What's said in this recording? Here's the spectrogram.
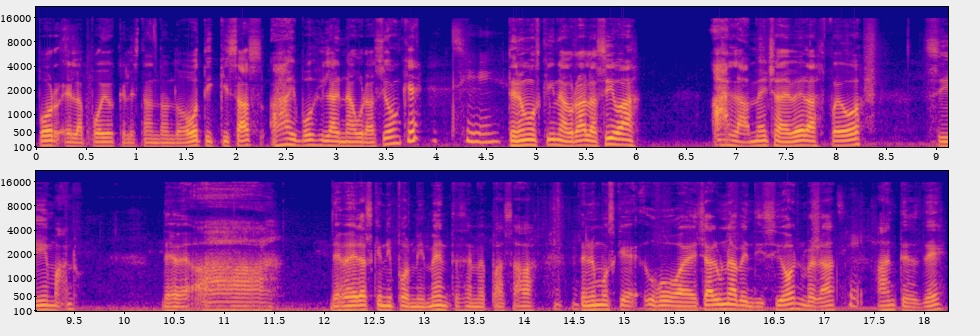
por el apoyo que le están dando a Oti. Quizás, ay, vos, ¿y la inauguración qué? Sí. Tenemos que inaugurarla así, va. Ah, la mecha de veras, fue vos. Sí, mano. De, ah, de veras que ni por mi mente se me pasaba. Tenemos que o, echarle una bendición, ¿verdad? Sí. Antes de.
